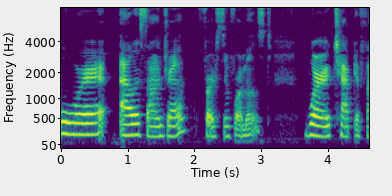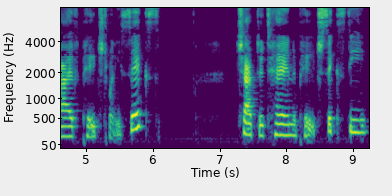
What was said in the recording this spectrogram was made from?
for Alessandra, first and foremost, were chapter 5, page 26, chapter 10, page 60,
